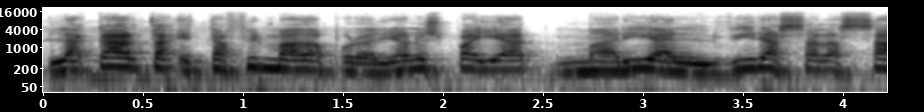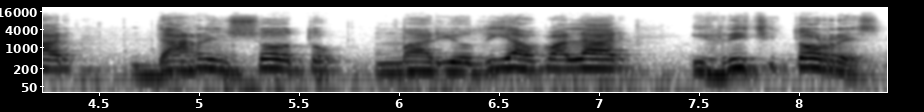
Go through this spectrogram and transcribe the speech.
la carta está firmada por Adriano Espaillat, María Elvira Salazar, Darren Soto, Mario Díaz Valar y Richie Torres,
